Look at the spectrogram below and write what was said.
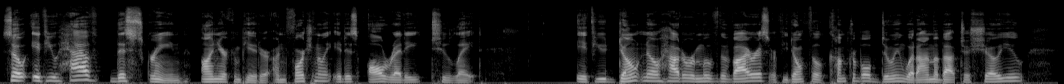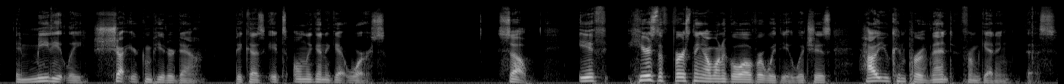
So if you have this screen on your computer, unfortunately, it is already too late. If you don't know how to remove the virus or if you don't feel comfortable doing what I'm about to show you, immediately shut your computer down because it's only going to get worse. So, if here's the first thing I want to go over with you, which is how you can prevent from getting this,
